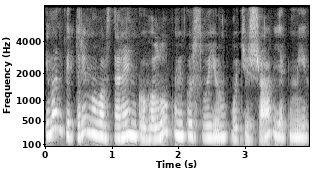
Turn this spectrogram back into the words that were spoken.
Іван підтримував стареньку голубоньку свою, утішав, як міг,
